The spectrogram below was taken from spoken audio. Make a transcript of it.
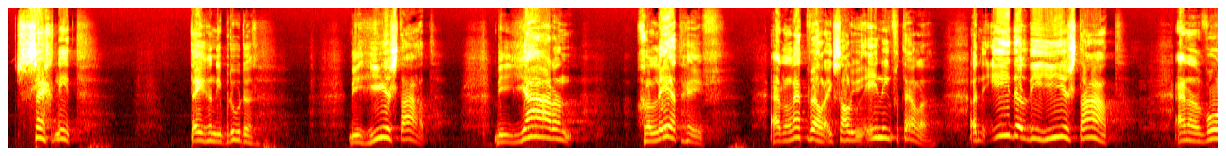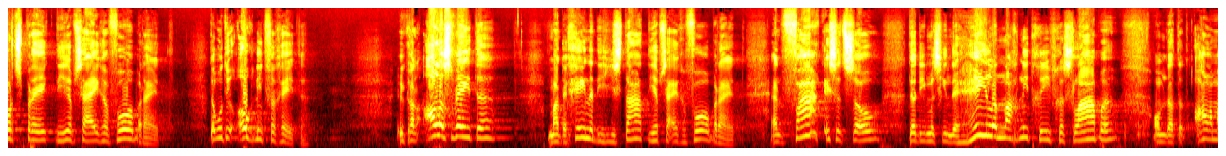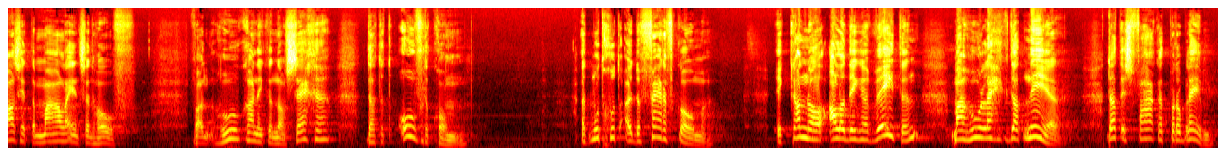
Zeg niet tegen die broeder die hier staat, die jaren geleerd heeft. En let wel, ik zal u één ding vertellen. En ieder die hier staat en een woord spreekt, die heeft zijn eigen voorbereid. Dat moet u ook niet vergeten. U kan alles weten, maar degene die hier staat, die heeft zijn eigen voorbereid. En vaak is het zo dat hij misschien de hele nacht niet heeft geslapen, omdat het allemaal zit te malen in zijn hoofd. Van hoe kan ik het nou zeggen dat het overkomt? Het moet goed uit de verf komen. Ik kan wel alle dingen weten, maar hoe leg ik dat neer? Dat is vaak het probleem.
